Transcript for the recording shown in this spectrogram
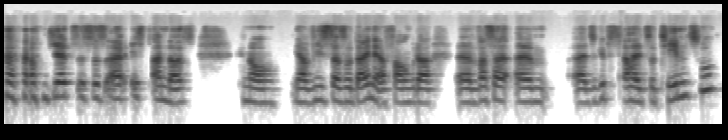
und jetzt ist es äh, echt anders. Genau. Ja, wie ist da so deine Erfahrung? Oder äh, was, ähm, also gibt es da halt so Themen zu?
